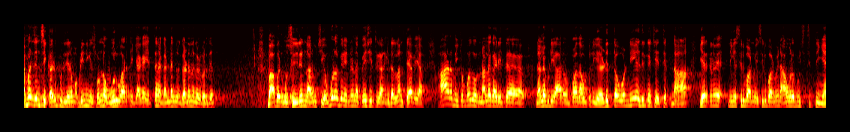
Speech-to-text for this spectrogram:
எமர்ஜென்சி கருப்பு தினம் அப்படின்னு நீங்கள் சொன்ன ஒரு வார்த்தைக்காக எத்தனை கண்டங்கள் கண்டனங்கள் வருது? பாபர் மசூதியிலேருந்து ஆரம்பித்து எவ்வளோ பேர் என்னென்ன பேசிகிட்டு இருக்காங்க இதெல்லாம் தேவையா? ஆரம்பிக்கும் போது ஒரு நல்ல காரியத்தை நல்லபடியாக ஆரம்பிப்போம். அதை விட்டு எடுத்த உடனே எதிர்கட்சியை திட்டினா ஏற்கனவே நீங்கள் சிறுபான்மை சிறுபான்மைன்னு அவங்கள பிடிச்சி திட்டினீங்க.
